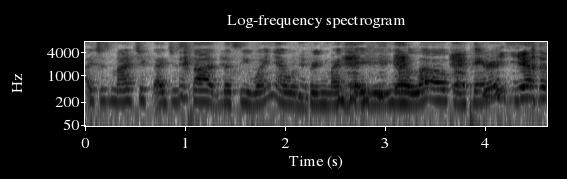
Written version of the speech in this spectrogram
I just magic. I just thought the cigüeña would bring my baby. Hello from Paris. yeah.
